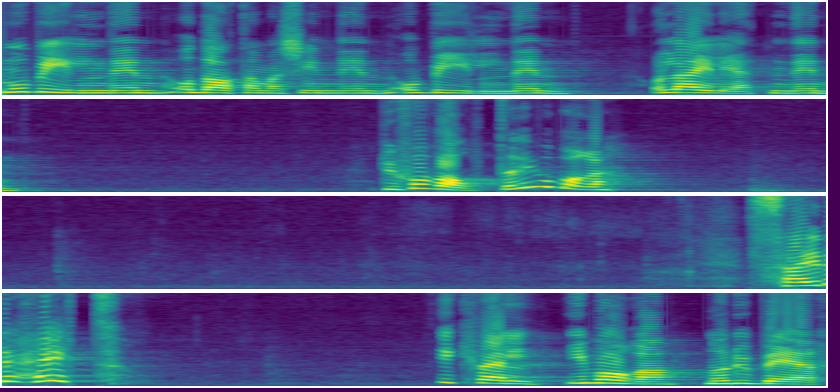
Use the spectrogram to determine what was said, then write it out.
mobilen din og datamaskinen din og bilen din og leiligheten din. Du forvalter det jo bare. Si det høyt i kveld, i morgen, når du ber.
